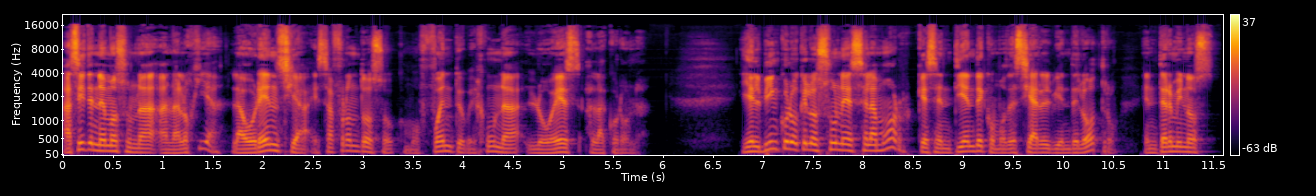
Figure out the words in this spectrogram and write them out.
Así tenemos una analogía. La orencia es a Frondoso como fuente ovejuna lo es a la corona. Y el vínculo que los une es el amor, que se entiende como desear el bien del otro, en términos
